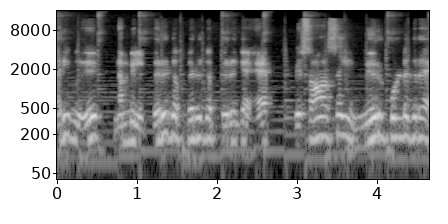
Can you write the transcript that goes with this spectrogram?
அறிவு நம்மில் பெருக பெருக பெருக பிசாசை மேற்கொள்ளுகிற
